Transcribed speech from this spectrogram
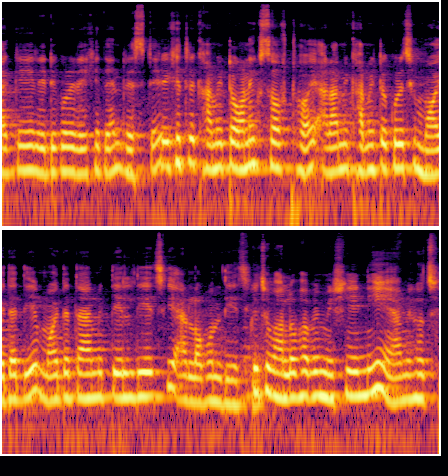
আগে রেডি করে রেখে দেন রেস্টে এক্ষেত্রে খামিরটা অনেক সফট হয়। আর আমি খামিরটা করেছি ময়দা দিয়ে। ময়দাতে আমি তেল দিয়েছি আর লবণ দিয়েছি। কিছু ভালোভাবে মিশিয়ে নিয়ে আমি হচ্ছে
